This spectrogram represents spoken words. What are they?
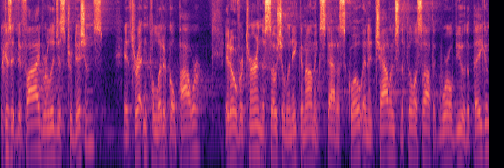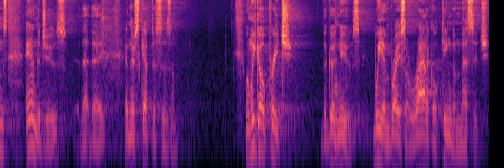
because it defied religious traditions, it threatened political power, it overturned the social and economic status quo, and it challenged the philosophic worldview of the pagans and the Jews that day and their skepticism. When we go preach the good news, we embrace a radical kingdom message,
